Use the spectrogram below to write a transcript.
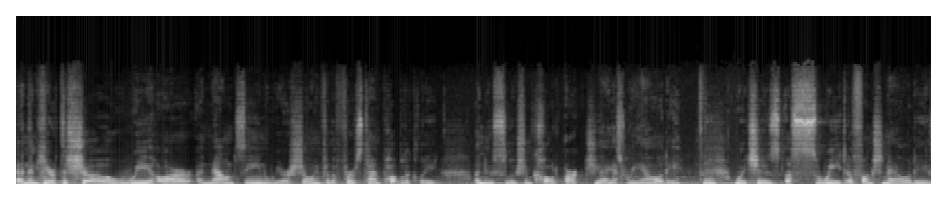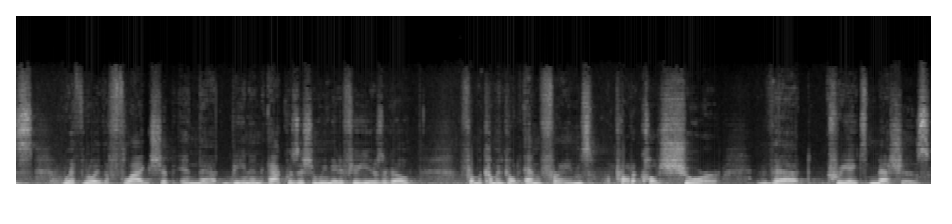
And then here at the show, we are announcing, we are showing for the first time publicly a new solution called ArcGIS Reality, mm. which is a suite of functionalities with really the flagship in that being an acquisition we made a few years ago from a company called nFrames, a product called Sure that creates meshes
